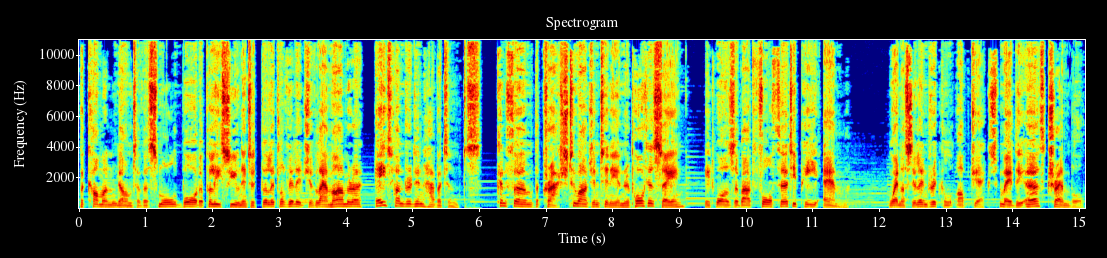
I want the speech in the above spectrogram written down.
the commandant of a small border police unit at the little village of La Marmora, 800 inhabitants, confirmed the crash to Argentinian reporters saying, it was about 4.30 p.m when a cylindrical object made the earth tremble.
